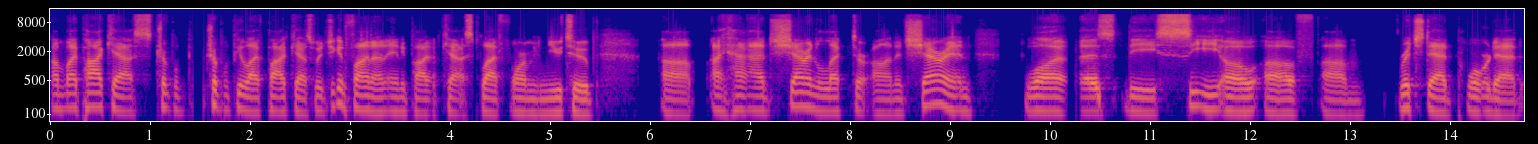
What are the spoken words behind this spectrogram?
on my podcast, Triple Triple P Life podcast, which you can find on any podcast platform and YouTube, uh, I had Sharon Lechter on, and Sharon was the CEO of um, Rich Dad Poor Dad,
